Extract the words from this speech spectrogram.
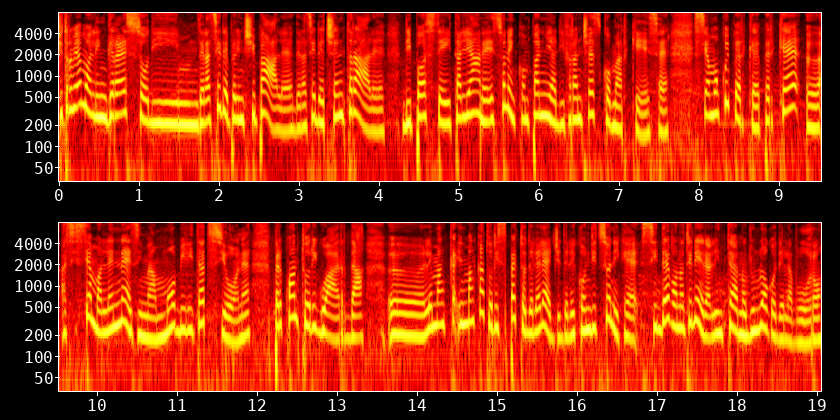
Ci troviamo all'ingresso della sede principale, della sede centrale di Poste Italiane e sono in compagnia di Francesco Marchese. Siamo qui perché? Perché eh, assistiamo all'ennesima mobilitazione per quanto riguarda eh, manca il mancato rispetto delle leggi, delle condizioni che si devono tenere all'interno di un luogo di lavoro.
